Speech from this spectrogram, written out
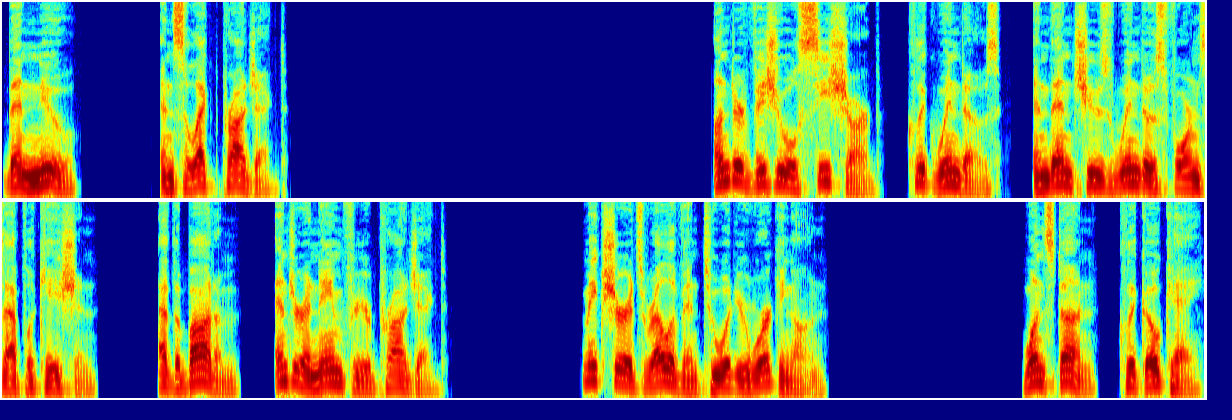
then New, and select Project. Under Visual C Sharp, click Windows, and then choose Windows Forms application. At the bottom, enter a name for your project. Make sure it's relevant to what you're working on. Once done, click OK.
